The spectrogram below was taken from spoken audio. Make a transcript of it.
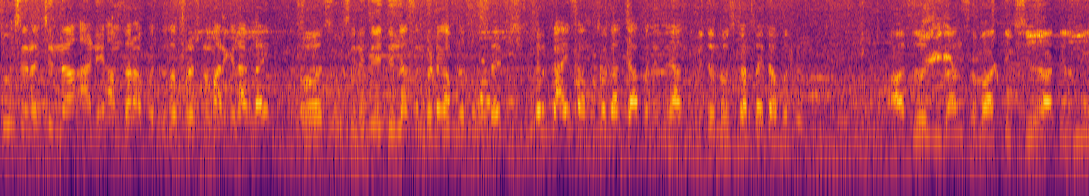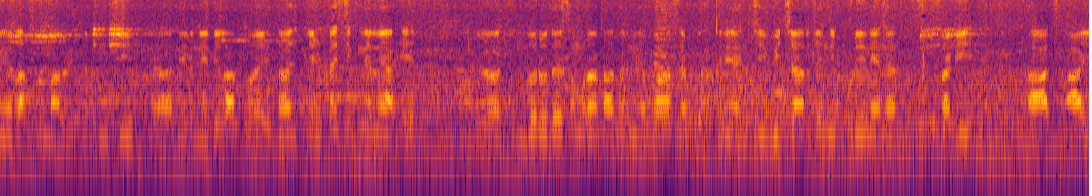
शिवसेना चिन्ह आणि आमदार आपत्तीचा प्रश्न मार्गी लागला आहे शिवसेनेचे जिल्हा संघटक आपल्यासोबत आहेत. तर काय सांगू शकाल? ज्या पद्धतीने आज तुम्ही जल्लोष करताय त्याबद्दल. आज विधानसभा अध्यक्ष आदरणीय राहुल नार्वेकरांची निर्णय दिला. तो ऐतिहासिक निर्णय आहे. हिंदू हृदय सम्राट आदरणीय बाळासाहेब ठाकरे यांचे विचार ज्यांनी पुढे नेण्यासाठी आज आय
